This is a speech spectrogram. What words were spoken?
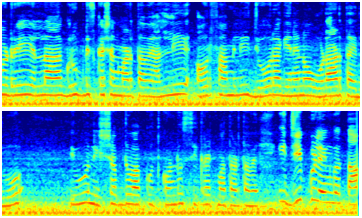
ನೋಡ್ರಿ, ಎಲ್ಲ ಗ್ರೂಪ್ ಡಿಸ್ಕಷನ್ ಮಾಡ್ತಾವೆ. ಅಲ್ಲಿ ಅವ್ರ ಫ್ಯಾಮಿಲಿ ಜೋರಾಗಿ ಏನೇನೋ ಓಡಾಡ್ತಾ ಇದ್ವು. ಇವು ನಿಶಬ್ದವಾಗಿ ಕೂತ್ಕೊಂಡು ಸೀಕ್ರೆಟ್ ಮಾತಾಡ್ತವೆ. ಈ ಜೀಪ್ಗಳು ಏನ್ ಗೊತ್ತಾ?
